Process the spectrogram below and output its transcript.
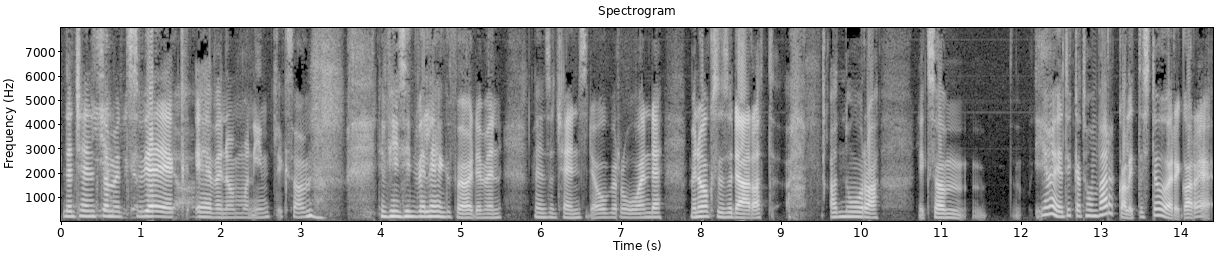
Det känns som ett svek ja. även om man inte liksom, det finns inte belägg för det men, men så känns det oberoende. Men också sådär att, att Nora liksom, ja jag tycker att hon verkar lite störigare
